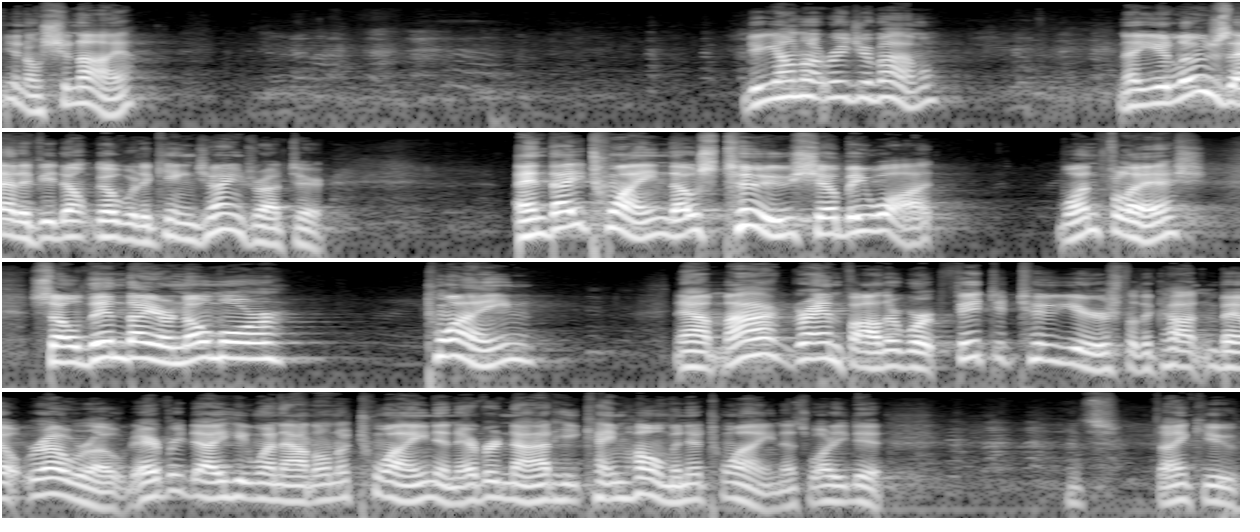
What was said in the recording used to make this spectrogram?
You know, Shania. Do y'all not read your Bible? Now you lose that if you don't go with the King James right there. And they twain, those two shall be what? One flesh. So then they are no more twain. Now, my grandfather worked 52 years for the Cotton Belt Railroad. Every day he went out on a twain, and every night he came home in a twain. That's what he did. That's, thank you.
